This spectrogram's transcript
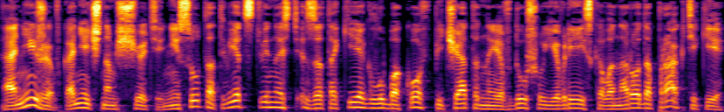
Они же, в конечном счете, несут ответственность за такие глубоко впечатанные в душу еврейского народа практики,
